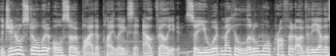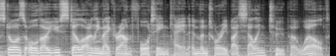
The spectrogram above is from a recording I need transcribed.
The general store would also buy the plate legs at out value, so you would make a little more profit over the other stores, although you still only make around 14k in inventory by selling 2 per world.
